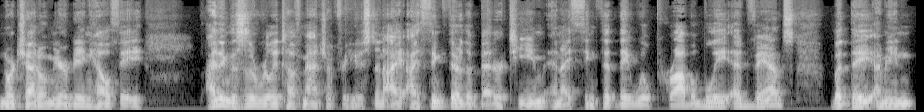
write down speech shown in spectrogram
Norchad Omier being healthy. I think this is a really tough matchup for Houston. I, I think they're the better team, and I think that they will probably advance. But they, I mean,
